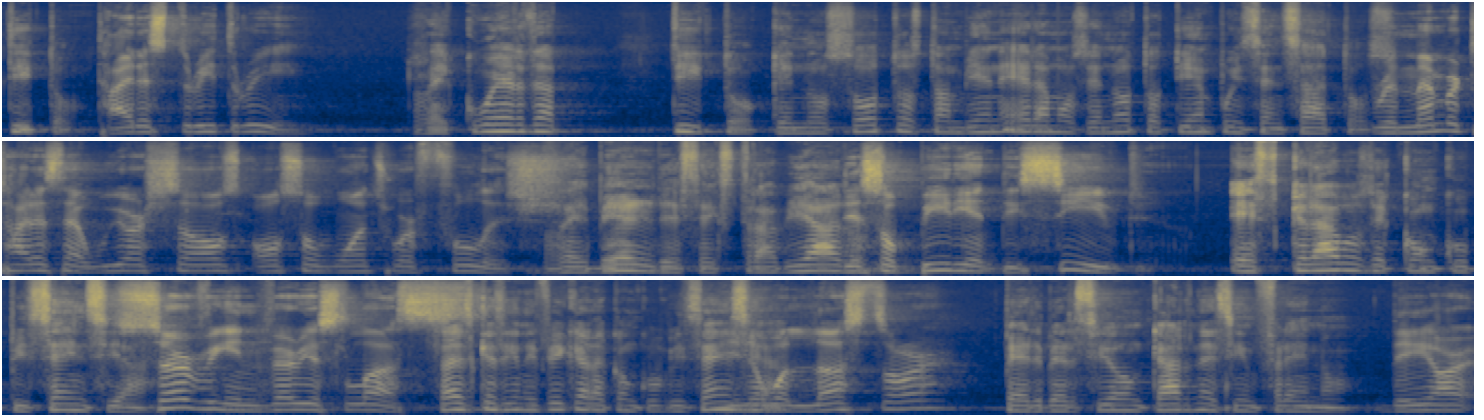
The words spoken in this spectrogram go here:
Tito, Titus 3:3. recuerda Tito que nosotros también éramos en otro tiempo insensatos, Remember, Titus, that we ourselves also once were foolish, rebeldes, extraviados, disobedient, deceived, esclavos de concupiscencia. serving in various lusts. ¿Sabes qué significa la You know what lusts are? Perversión, carne sin freno, They are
